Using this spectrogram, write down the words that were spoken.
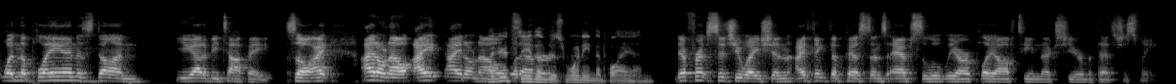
When the plan is done, You got to be top eight. So I I don't know. I I don't know. I could see them just winning the plan. Different situation. I think the Pistons absolutely are a playoff team next year, but that's just me.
